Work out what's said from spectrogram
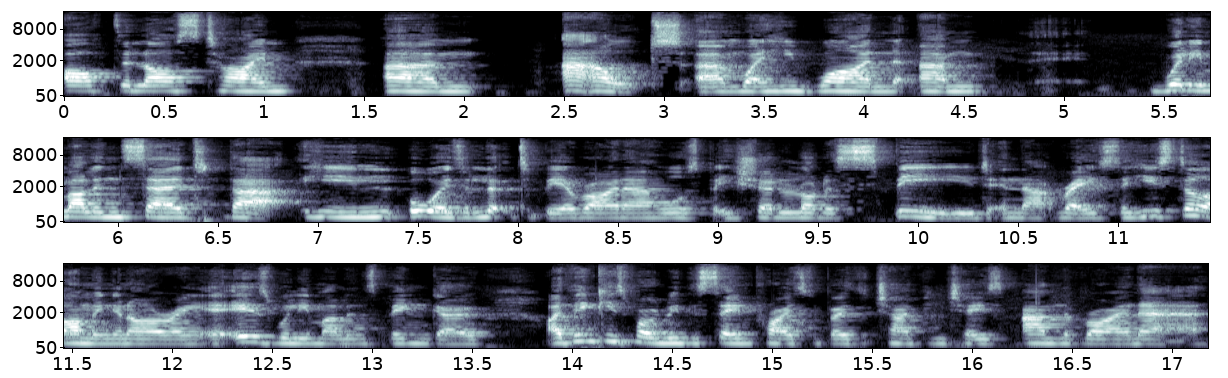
after last time. Um, out um, where he won um, Willie Mullins said that he always looked to be a Ryanair horse, but he showed a lot of speed in that race. So he's still umming and ahhing. It is Willie Mullins bingo. I think he's probably the same price for both the Champion Chase and the Ryanair.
